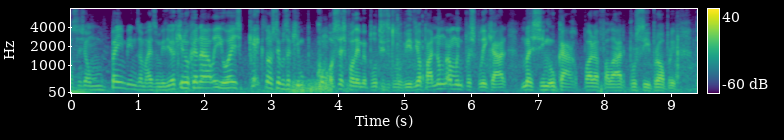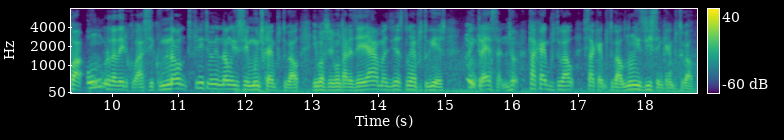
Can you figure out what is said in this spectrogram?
Pessoal, sejam bem-vindos a mais um vídeo aqui no canal e hoje o que é que nós temos aqui? Como vocês podem ver pelo título do vídeo, opá, não há muito para explicar, mas sim o carro para falar por si próprio. Opá, um verdadeiro clássico, não, definitivamente não existem muitos cá em Portugal e vocês vão estar a dizer, ah mas esse não é português, não interessa, não, está cá em Portugal, está cá em Portugal, não existem cá em Portugal.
